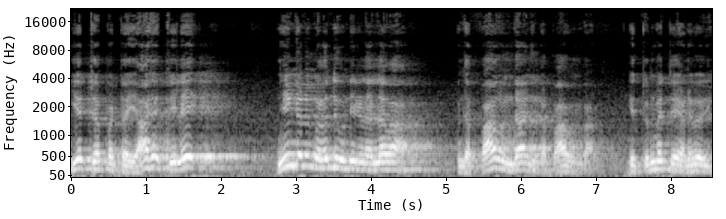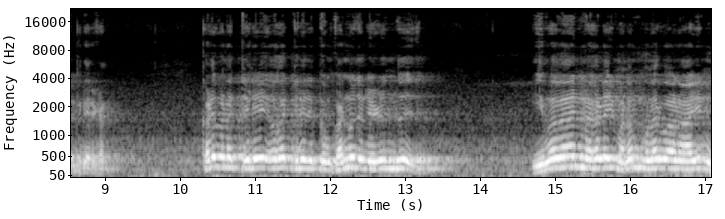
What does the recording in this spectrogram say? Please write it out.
இயற்றப்பட்ட யாகத்திலே நீங்களும் கலந்து கொண்டீர்கள் அல்லவா? அந்த பாவம்தான் இந்த பாவம்தான். இத்துன்பத்தை அனுபவிக்கிறீர்கள். கடுவனத்திலே யோகத்தில் இருக்கும் கண்ணுதல் எழுந்து இமவான் மகளை மனம் உணர்வானாயின்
